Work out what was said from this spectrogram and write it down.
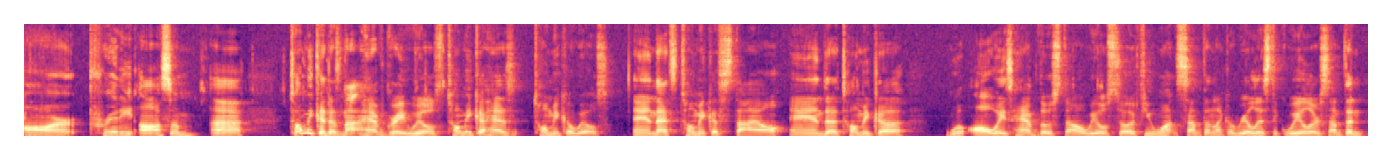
are pretty awesome. Uh, Tomica does not have great wheels. Tomica has Tomica wheels and that's Tomica style and uh, Tomica will always have those style wheels. So if you want something like a realistic wheel or something,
